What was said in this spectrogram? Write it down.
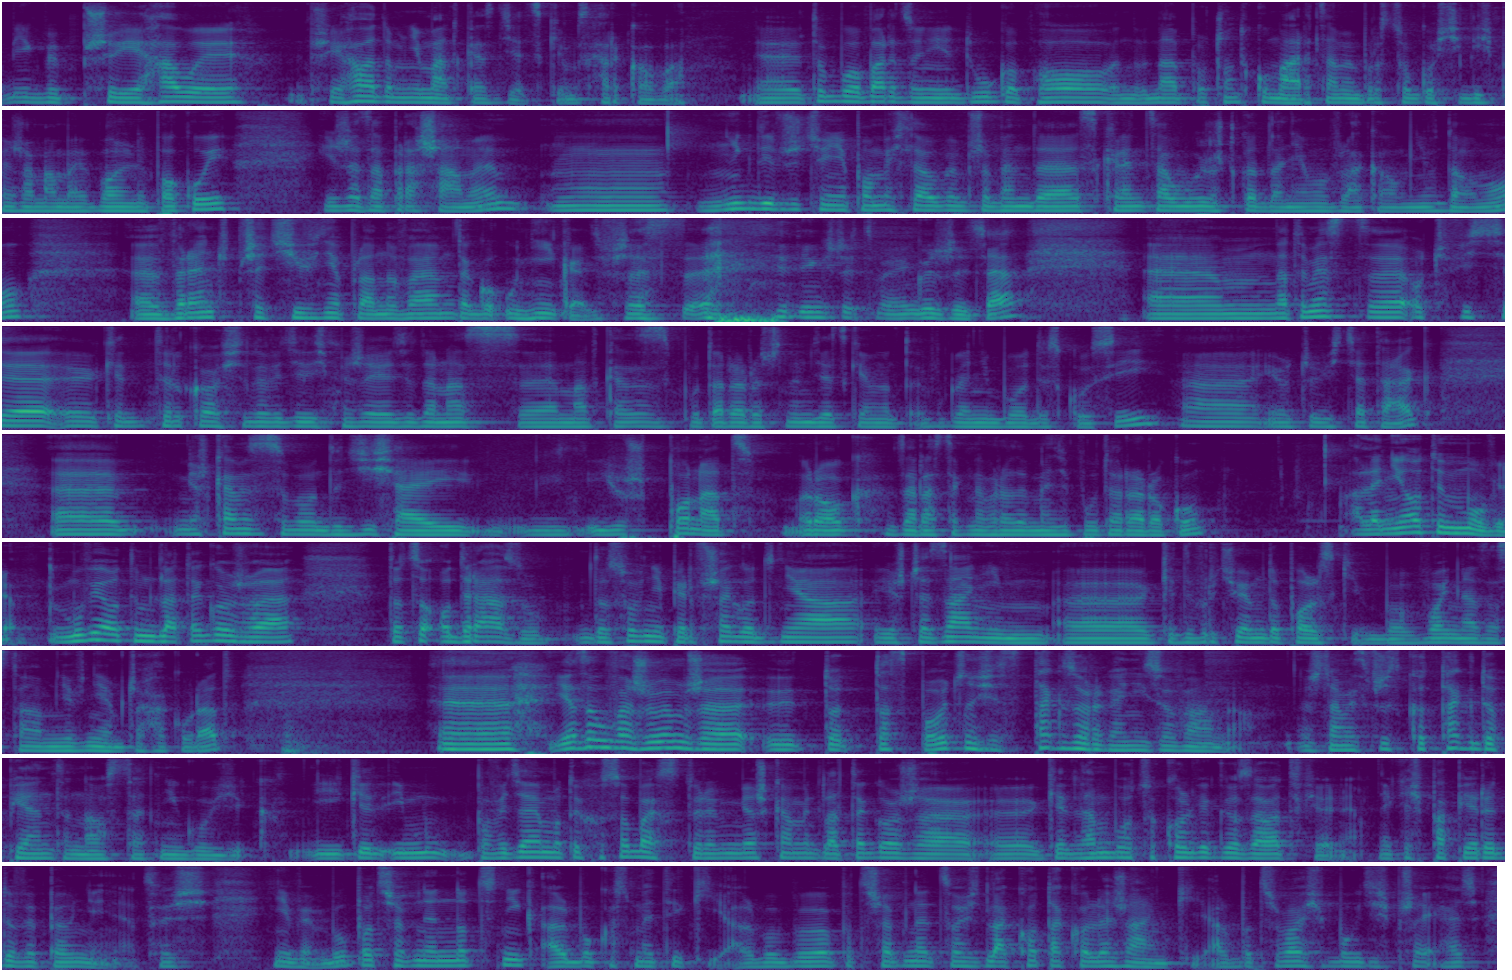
jakby przyjechały, przyjechała do mnie matka z dzieckiem z Charkowa. E, to było bardzo niedługo po, na początku marca. My po prostu ogłosiliśmy, że mamy wolny pokój i że zapraszamy. Mm, nigdy w życiu nie pomyślałbym, że będę skręcał łyżeczko dla niemowlaka u mnie w domu. E, wręcz przeciwnie, planowałem tego unikać przez większość mojego życia. Natomiast e, oczywiście, e, kiedy tylko się dowiedzieliśmy, że jedzie do nas matka z półtora rocznym dzieckiem, no to w ogóle nie było dyskusji. I oczywiście tak. Mieszkamy ze sobą do dzisiaj już ponad rok, zaraz tak naprawdę będzie półtora roku. Ale nie o tym mówię. Mówię o tym dlatego, że to, co od razu, dosłownie pierwszego dnia, jeszcze zanim, e, kiedy wróciłem do Polski, bo wojna zastała mnie w Niemczech akurat, E, ja zauważyłem, że y, to, ta społeczność jest tak zorganizowana, że tam jest wszystko tak dopięte na ostatni guzik. I, kiedy, i powiedziałem o tych osobach, z którymi mieszkamy, dlatego że y, kiedy tam było cokolwiek do załatwienia, jakieś papiery do wypełnienia, coś, nie wiem, był potrzebny nocnik albo kosmetyki, albo było potrzebne coś dla kota koleżanki, albo trzeba się było gdzieś przejechać,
